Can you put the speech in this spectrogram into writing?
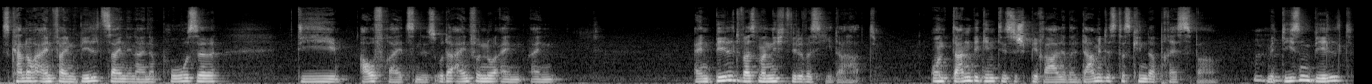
es kann auch einfach ein Bild sein in einer Pose, die aufreizend ist oder einfach nur ein, ein, ein Bild, was man nicht will, was jeder hat. Und dann beginnt diese Spirale, weil damit ist das Kind erpressbar. Mhm. Mit diesem Bild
